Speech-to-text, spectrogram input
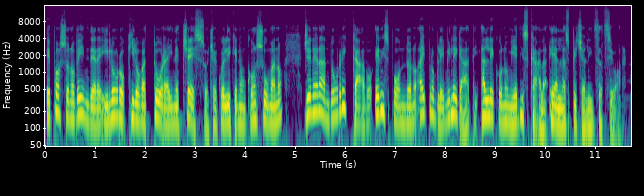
e possono vendere i loro kilowattora in eccesso, cioè quelli che non consumano, generando un ricavo e rispondono ai problemi legati all'economia di scala e alla specializzazione.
